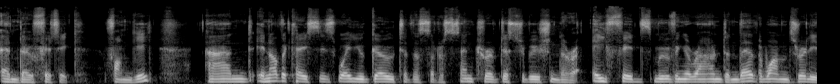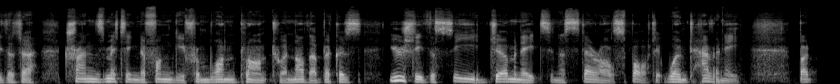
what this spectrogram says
endophytic fungi and in other cases, where you go to the sort of center of distribution, there are aphids moving around, and they're the ones really that are transmitting the fungi from one plant to another because usually the seed germinates in a sterile spot. It won't have any. But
